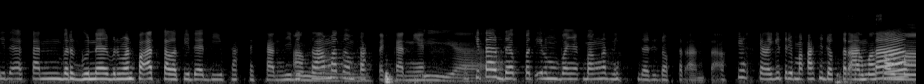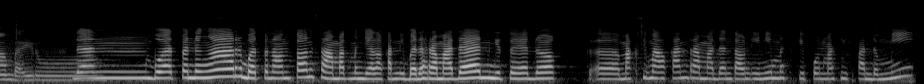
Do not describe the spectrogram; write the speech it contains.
tidak akan berguna bermanfaat kalau tidak dipraktekkan. Jadi selamat Amin. mempraktekkannya. Iya. Kita dapat ilmu banyak banget nih dari Dokter Anta. Oke, sekali lagi terima kasih Dokter Anta. sama-sama Mbak Irul. Dan buat pendengar, buat penonton, selamat menjalankan ibadah Ramadan gitu ya dok. E, maksimalkan Ramadan tahun ini meskipun masih pandemi.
